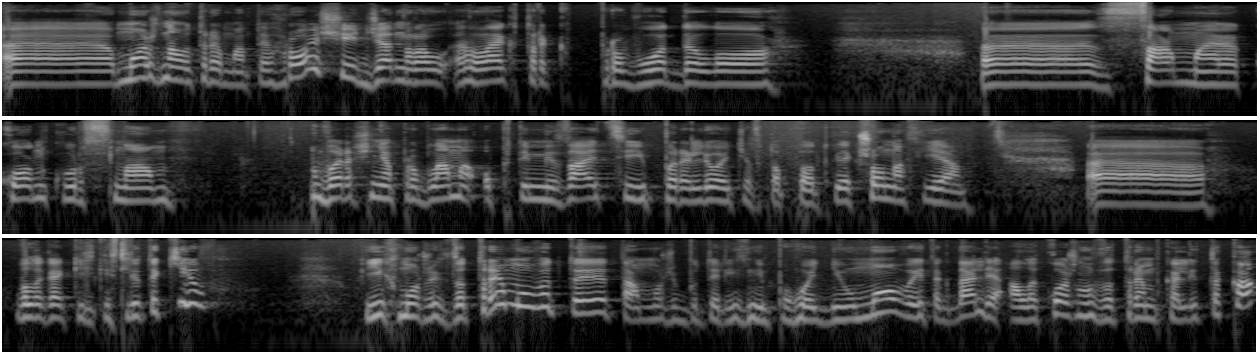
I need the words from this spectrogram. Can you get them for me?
Е, Можна отримати гроші. General Electric проводило саме конкурс на вирішення проблеми оптимізації перельотів. Тобто, якщо у нас є велика кількість літаків, їх можуть затримувати, там можуть бути різні погодні умови і так далі, але кожна затримка літака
